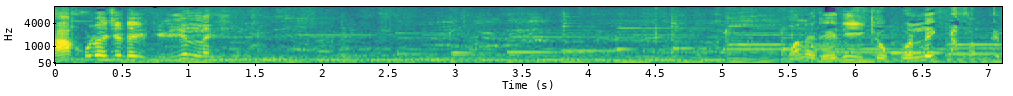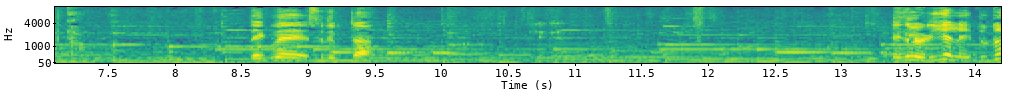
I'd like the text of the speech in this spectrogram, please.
হাঁ করে আছে এটা রিয়েল নাকি? মানে রেডি কেউ করলেই খাপ করে খাও দেখবে সুদীপ্তা এগুলো রিয়েল এই দুটো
